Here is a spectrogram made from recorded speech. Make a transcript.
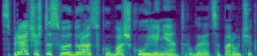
«Спрячешь ты свою дурацкую башку или нет?» — ругается поручик.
